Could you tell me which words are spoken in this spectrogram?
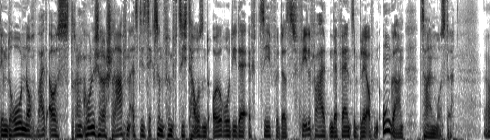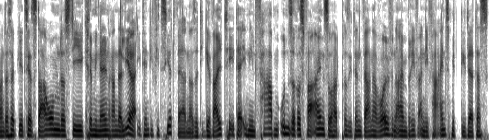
dem drohen noch weitaus drakonischere Strafen als die 56.000 Euro, die der FC für das Fehlverhalten der Fans im Playoff in Ungarn zahlen musste. Ja, und deshalb geht es jetzt darum, dass die kriminellen Randalierer identifiziert werden, also die Gewalttäter in den Farben unseres Vereins, so hat Präsident Werner Wolf in einem Brief an die Vereinsmitglieder das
